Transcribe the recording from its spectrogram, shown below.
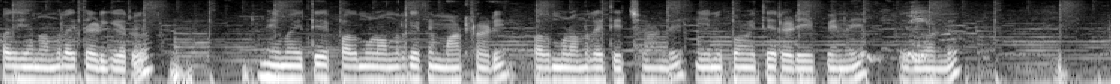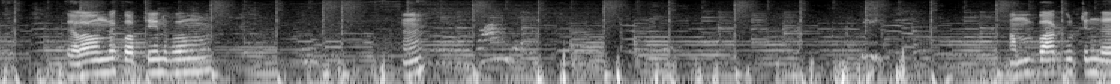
పదిహేను వందలు అయితే అడిగారు. మేమైతే పదమూడు వందలకి అయితే మాట్లాడి పదమూడు వందలు అయితే ఇచ్చామండి. యూనిఫామ్ అయితే రెడీ అయిపోయింది. ఇదిగోండి. ఎలా ఉంది కొత్త యూనిఫామ్? అమ్మ బాగా కుట్టిందా?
